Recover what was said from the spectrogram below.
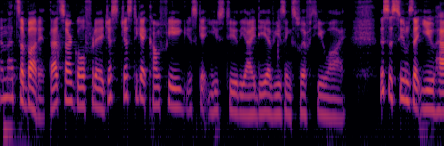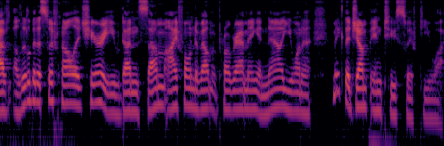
and that's about it. That's our goal for today. Just just to get comfy, just get used to the idea of using Swift UI. This assumes that you have a little bit of Swift knowledge here. You've done some iPhone development programming, and now you want to make the jump into Swift UI.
